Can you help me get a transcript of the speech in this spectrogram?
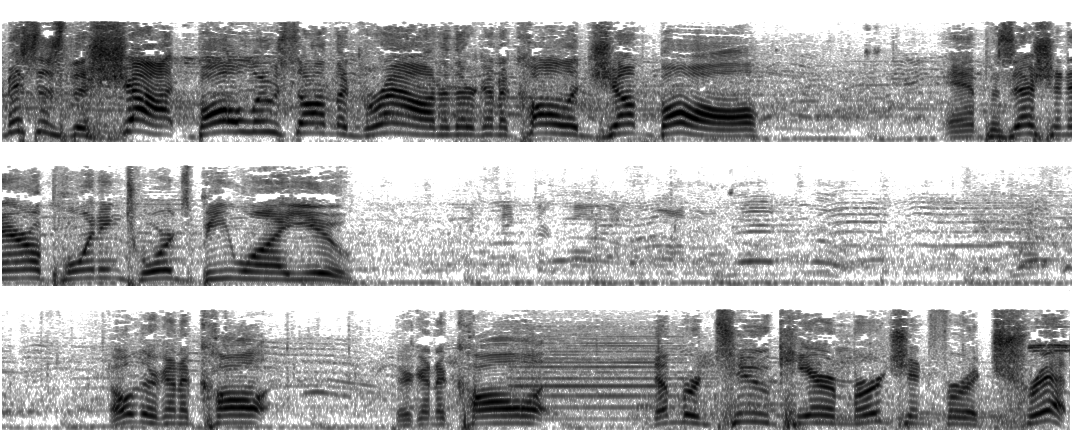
misses the shot. Ball loose on the ground, and they're going to call a jump ball. And possession arrow pointing towards BYU. Oh, they're going to call they're going to call number two, Kiera Merchant, for a trip.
